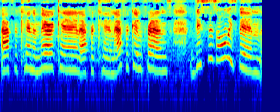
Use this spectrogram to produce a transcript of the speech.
African American, African African friends, this has always been,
